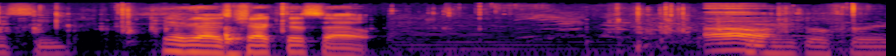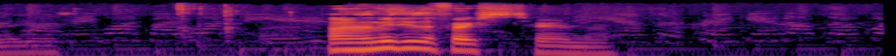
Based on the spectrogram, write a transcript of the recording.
I see. Yeah, guys, check this out. Oh, Yeah, go for it. I guess. Hold on, let me do the first turn though.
